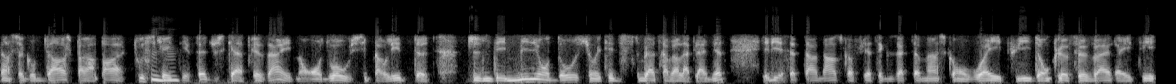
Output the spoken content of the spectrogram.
dans ce groupe d'âge par rapport à tout ce qui a mhm. été fait jusqu'à présent, et on doit aussi parler de, des millions de doses qui ont été distribuées à travers la planète, eh bien, cette tendance reflète exactement ce qu'on voit, et puis, donc, le feu vert a été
